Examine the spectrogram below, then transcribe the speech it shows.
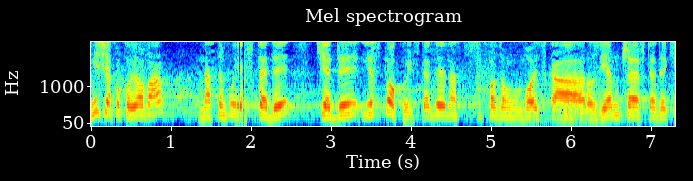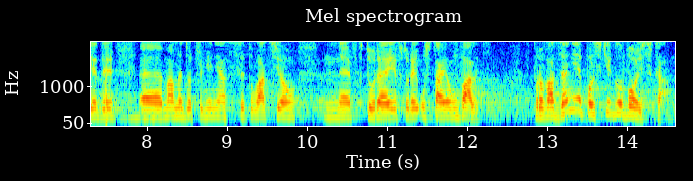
Misja pokojowa następuje wtedy, kiedy jest pokój. Wtedy nas wchodzą wojska rozjemcze, wtedy, kiedy e, mamy do czynienia z sytuacją, w której, w której ustają walki. Wprowadzenie polskiego wojska,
